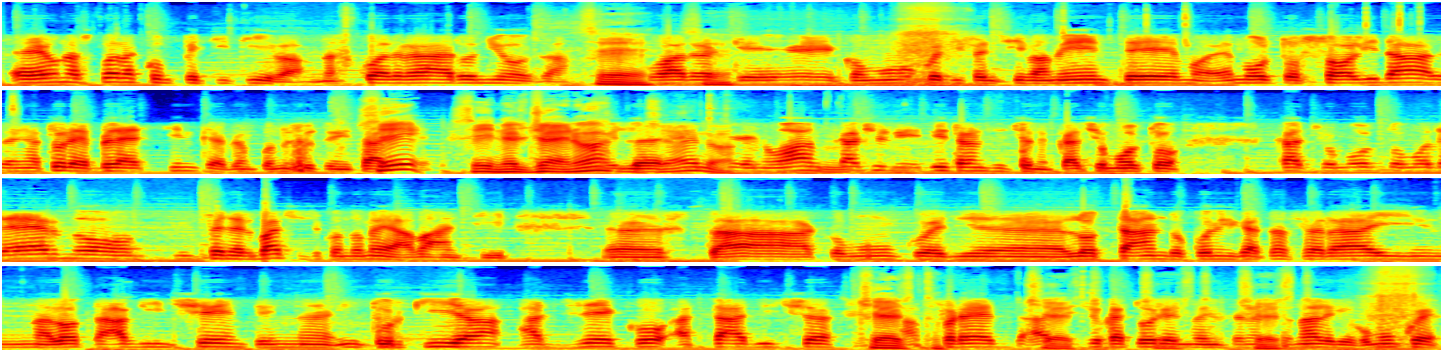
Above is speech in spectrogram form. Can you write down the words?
È una squadra competitiva, una squadra rognosa, Sì, una squadra sì. che comunque difensivamente è molto solida. L'allenatore è Blessing, che abbiamo conosciuto in Italia. Sì, sì, nel Genoa. il Genoa. Genoa, un Mm. calcio di, di transizione, un calcio molto, calcio molto moderno. Il Fenerbahce secondo me è avanti, eh, sta comunque eh, lottando con il Galatasaray in una lotta avvincente in, in Turchia, a Zeko, a Tadic, Certo, a Fred, certo, giocatori certo, internazionali che comunque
